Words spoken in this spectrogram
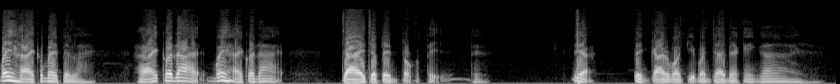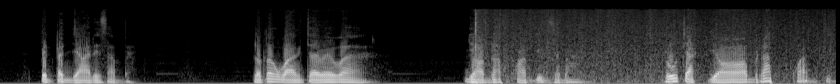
ไม่หายก็ไม่เป็นไร หายก็ได้ ไม่หายก็ได้ ใจจะเป็นปกติ เนี่ยเป็นการวางกิจวางใจแบบง่าย ๆ เป็นปัญญาด้วยซ้ำไปเราต้องวางใจไว้ว่า ยอมรับความจริงซะบ้างรู้จักยอมรับความจริง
